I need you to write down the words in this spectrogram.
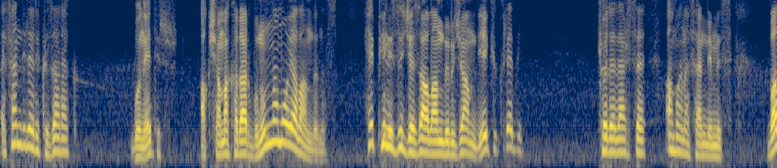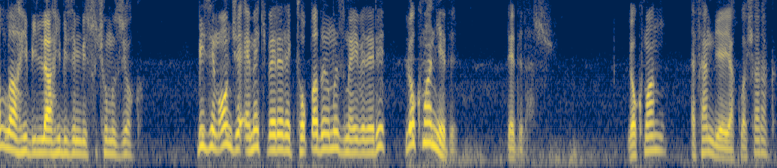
Efendileri kızarak, bu nedir? Akşama kadar bununla mı oyalandınız? Hepinizi cezalandıracağım diye kükredi. Kölelerse, aman efendimiz, vallahi billahi bizim bir suçumuz yok. Bizim onca emek vererek topladığımız meyveleri Lokman yedi, dediler. Lokman, efendiye yaklaşarak,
